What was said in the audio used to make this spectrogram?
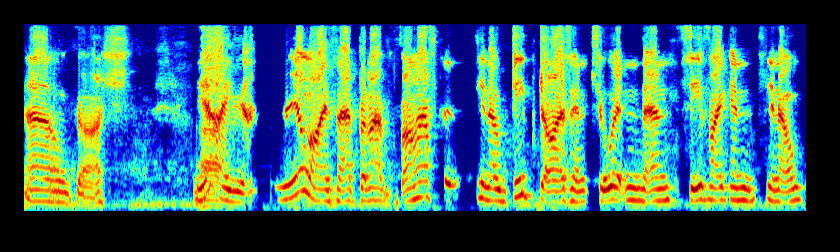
oh gosh. Yeah, Uh, I realize that, but I've, I'll have to, you know, deep dive into it and, and see if I can, you know,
